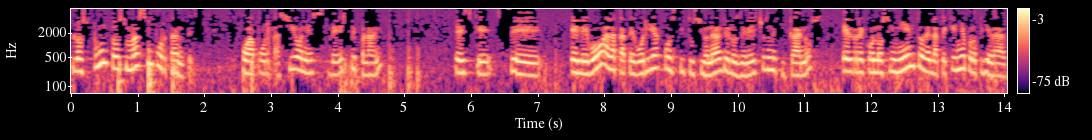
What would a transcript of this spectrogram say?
los puntos más importantes o aportaciones de este plan es que se elevó a la categoría constitucional de los derechos mexicanos el reconocimiento de la pequeña propiedad,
